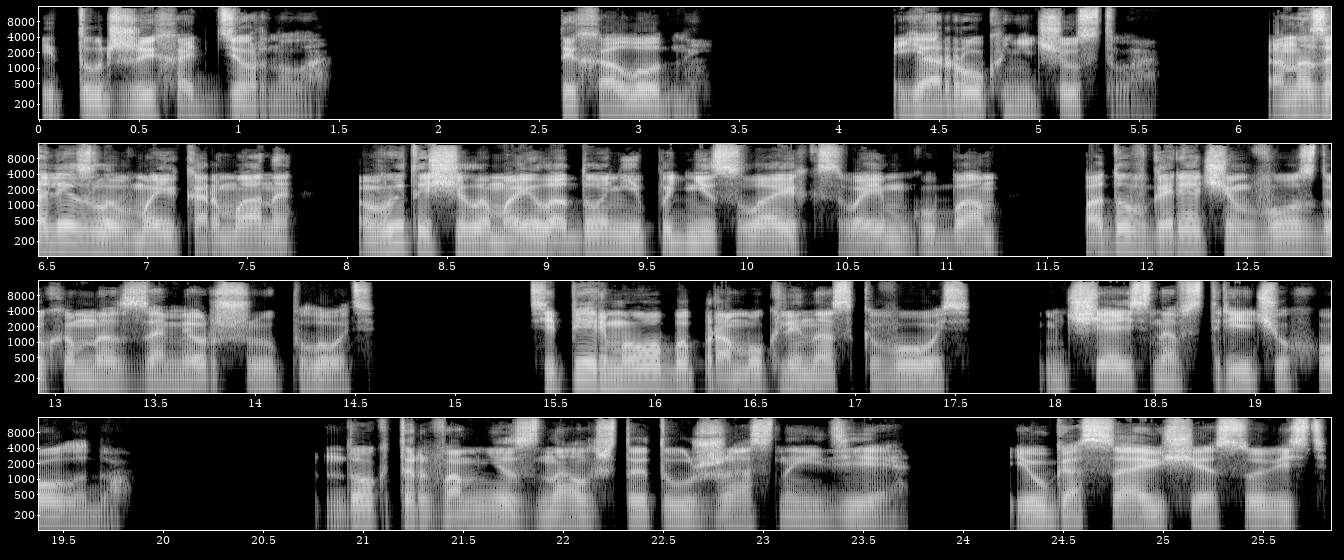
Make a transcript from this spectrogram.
и тут же их отдернула. «Ты холодный. Я рук не чувствую». Она залезла в мои карманы, вытащила мои ладони и поднесла их к своим губам, подув горячим воздухом на замерзшую плоть. Теперь мы оба промокли насквозь, мчась навстречу холоду. Доктор во мне знал, что это ужасная идея, и угасающая совесть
